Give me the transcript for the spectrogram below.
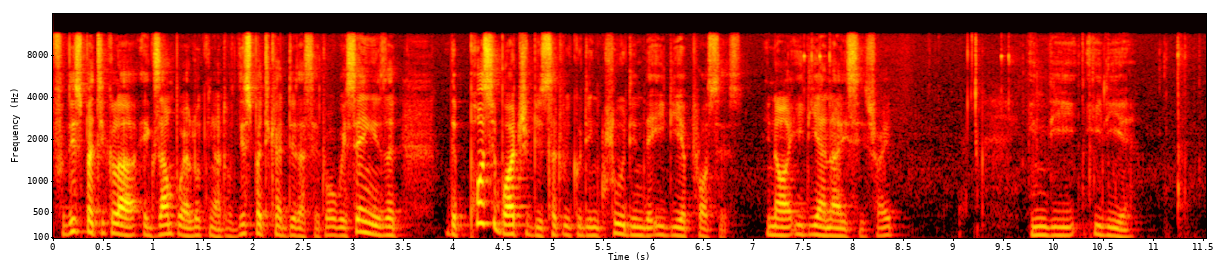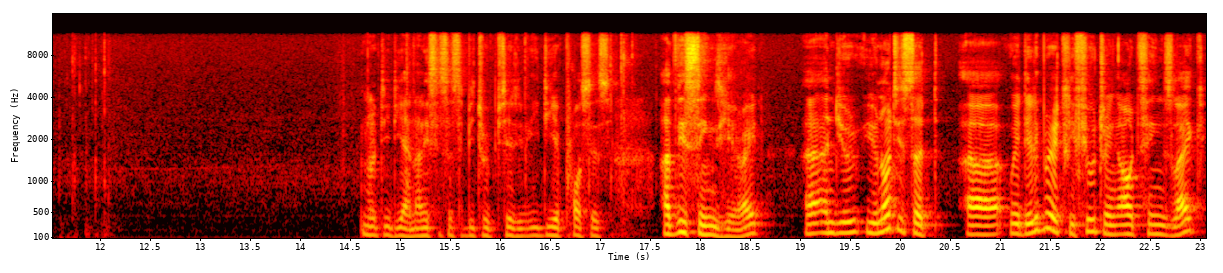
for this particular example we're looking at, or this particular data set, what we're saying is that the possible attributes that we could include in the EDA process, in our EDA analysis, right? In the EDA, not EDA analysis, as a bit repetitive, EDA process, are these things here, right? Uh, and you, you notice that uh, we're deliberately filtering out things like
